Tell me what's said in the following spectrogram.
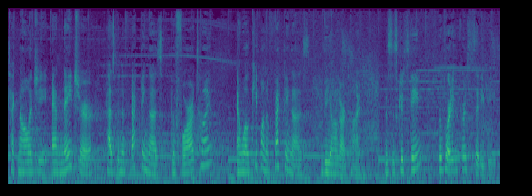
technology, and nature has been affecting us before our time and will keep on affecting us beyond our time. This is Christine reporting for City Beat.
